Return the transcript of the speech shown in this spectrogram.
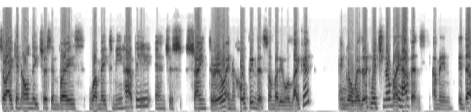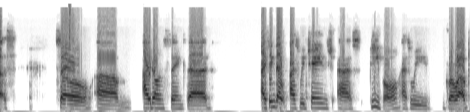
So I can only just embrace what makes me happy and just shine through and hoping that somebody will like it and mm-hmm. go with it, which normally happens. I mean, it does. So um, I don't think that I think that as we change as people, as we grow up,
